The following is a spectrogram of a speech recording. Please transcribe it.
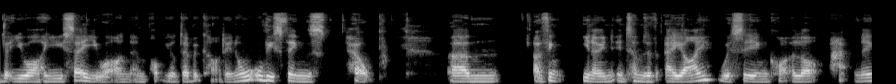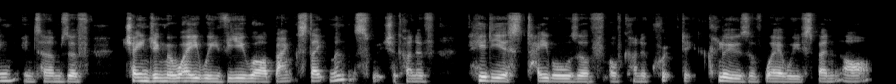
that you are who you say you are and, and pop your debit card in. All, all these things help. Um, I think, you know, in, in terms of AI, we're seeing quite a lot happening in terms of changing the way we view our bank statements, which are kind of hideous tables of, of kind of cryptic clues of where we've spent our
